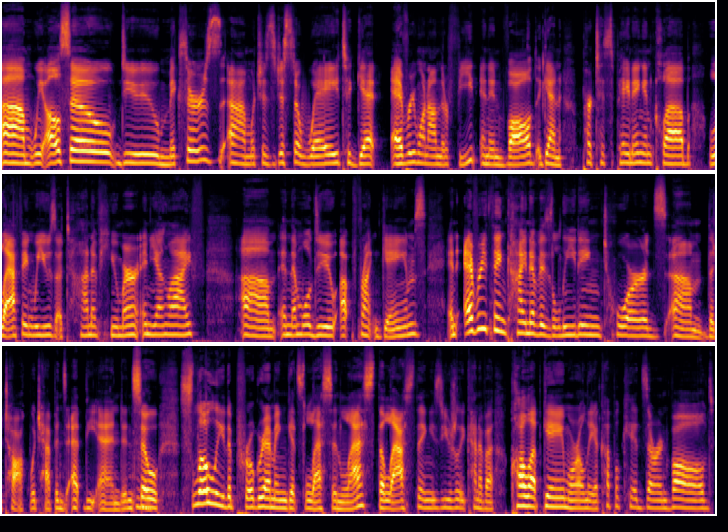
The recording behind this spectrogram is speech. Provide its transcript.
Um, we also do mixers, um, which is just a way to get everyone on their feet and involved. Again, participating in club, laughing. We use a ton of humor in Young Life. Um, and then we'll do upfront games, and everything kind of is leading towards um, the talk, which happens at the end. And so mm slowly the programming gets less and less. The last thing is usually kind of a call up game where only a couple kids are involved.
